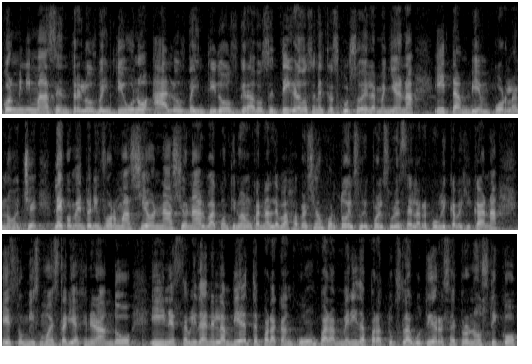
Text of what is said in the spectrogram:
con mínimas entre los 20 21 a los 22 grados centígrados en el transcurso de la mañana y también por la noche. Le comento en información nacional, va a continuar un canal de baja presión por todo el sur y por el sureste de la República Mexicana. Esto mismo estaría generando inestabilidad en el ambiente para Cancún, para Mérida, para Tuxtla Gutiérrez. Hay pronóstico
